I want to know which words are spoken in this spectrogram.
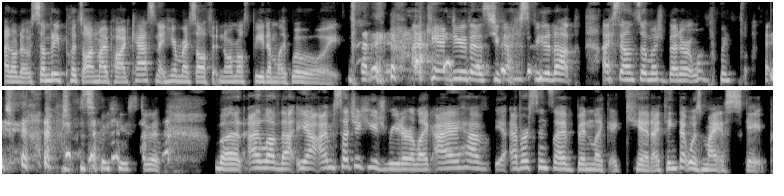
I don't know somebody puts on my podcast and I hear myself at normal speed, I'm like, wait, wait, wait, I can't do this. You got to speed it up. I sound so much better at 1.5. I'm just so used to it. But I love that. Yeah, I'm such a huge reader. Like I have ever since I've been like a kid. I think that was my escape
